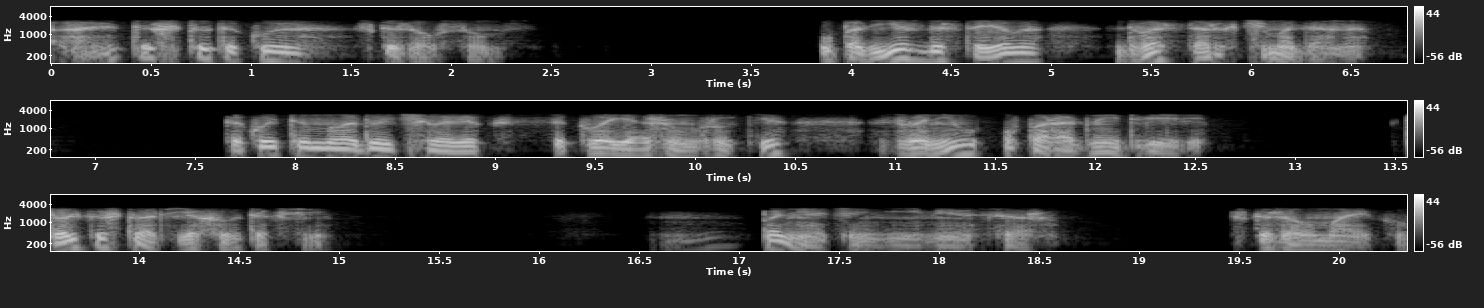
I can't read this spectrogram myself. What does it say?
«А это что такое?» — сказал Сомс. У подъезда стояло два старых чемодана. Какой-то молодой человек с саквояжем в руке звонил у парадной двери. Только что отъехало такси. «Понятия не имею, сэр», — сказал Майкл.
